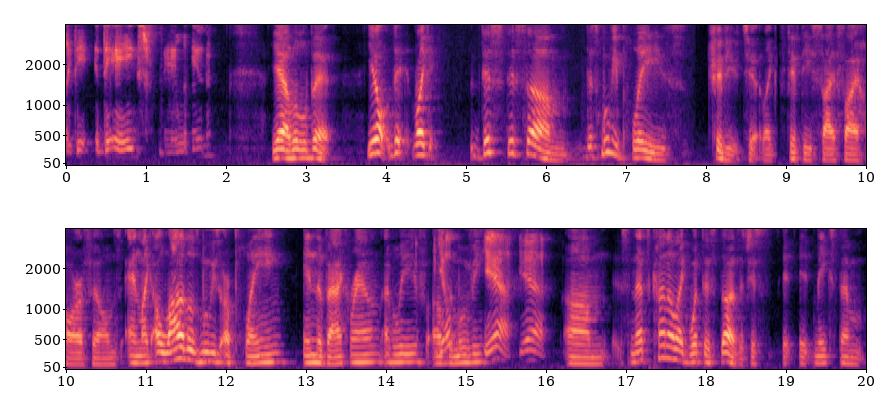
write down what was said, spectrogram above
like the the eggs from Alien. Yeah, a little bit. You know, th- like this this um this movie plays tribute to like 50 sci-fi horror films and like a lot of those movies are playing in the background, I believe, of Yep. the movie. Yeah, yeah. Um so that's kind of like what this does. It just it, it makes them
